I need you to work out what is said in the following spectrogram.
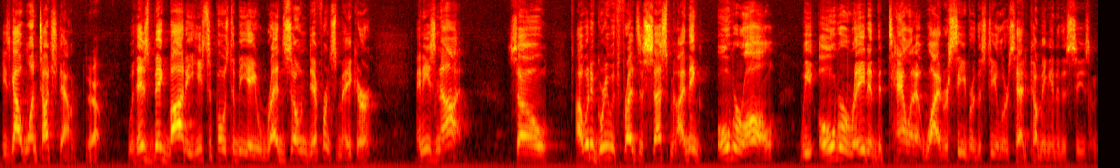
He's got one touchdown. Yeah. With his big body, he's supposed to be a red zone difference maker, and he's not. So I would agree with Fred's assessment. I think overall, we overrated the talent at wide receiver the Steelers had coming into this season.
